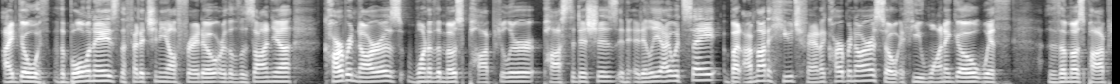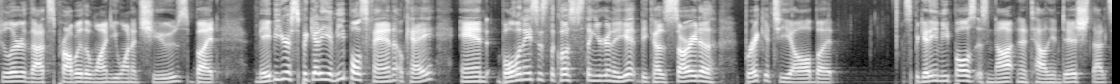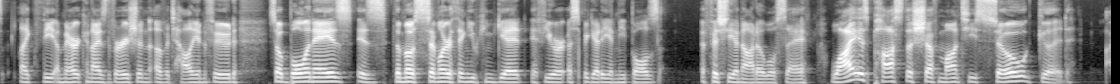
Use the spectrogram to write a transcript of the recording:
I'd go with the bolognese, the fettuccine alfredo, or the lasagna. Carbonara is one of the most popular pasta dishes in Italy, I would say, but I'm not a huge fan of carbonara. So if you want to go with the most popular, that's probably the one you want to choose. But maybe you're a spaghetti and meatballs fan, okay? And bolognese is the closest thing you're going to get because sorry to break it to y'all, but spaghetti and meatballs is not an Italian dish. That's like the Americanized version of Italian food. So bolognese is the most similar thing you can get if you're a spaghetti and meatballs aficionado, we'll say. Why is Pasta Chef Monti so good?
